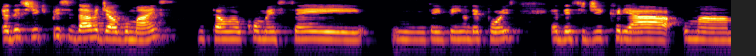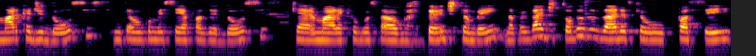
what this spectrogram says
eu decidi que precisava de algo mais. Então eu comecei um tempinho depois, eu decidi criar uma marca de doces. Então eu comecei a fazer doces, que era uma área que eu gostava bastante também. Na verdade, todas as áreas que eu passei,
